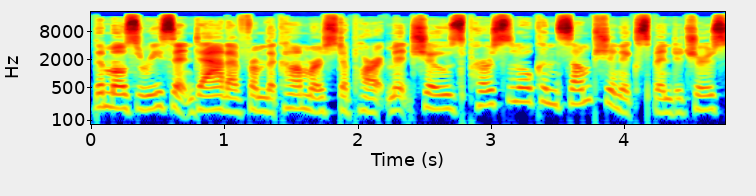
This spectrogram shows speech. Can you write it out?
The most recent data from the Commerce Department shows personal consumption expenditures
